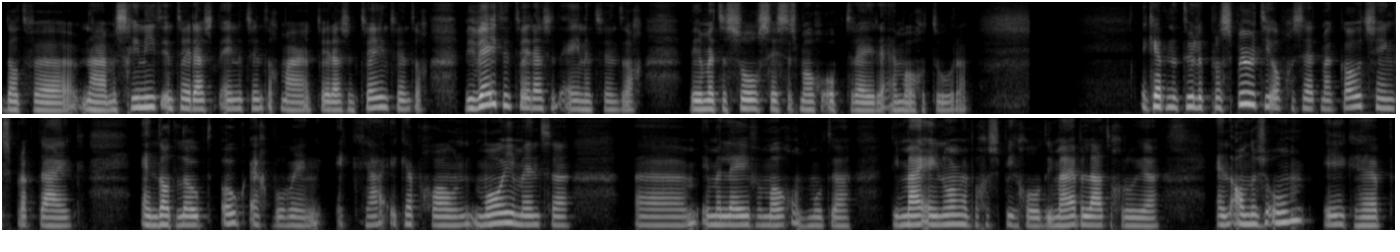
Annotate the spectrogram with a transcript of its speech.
dat we, nou misschien niet in 2021, maar 2022, wie weet in 2021, weer met de Soul Sisters mogen optreden en mogen toeren. Ik heb natuurlijk Prosperity opgezet, mijn coachingspraktijk. En dat loopt ook echt booming. Ik, ja, ik heb gewoon mooie mensen ehm, in mijn leven mogen ontmoeten. Die mij enorm hebben gespiegeld, die mij hebben laten groeien. En andersom, ik heb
